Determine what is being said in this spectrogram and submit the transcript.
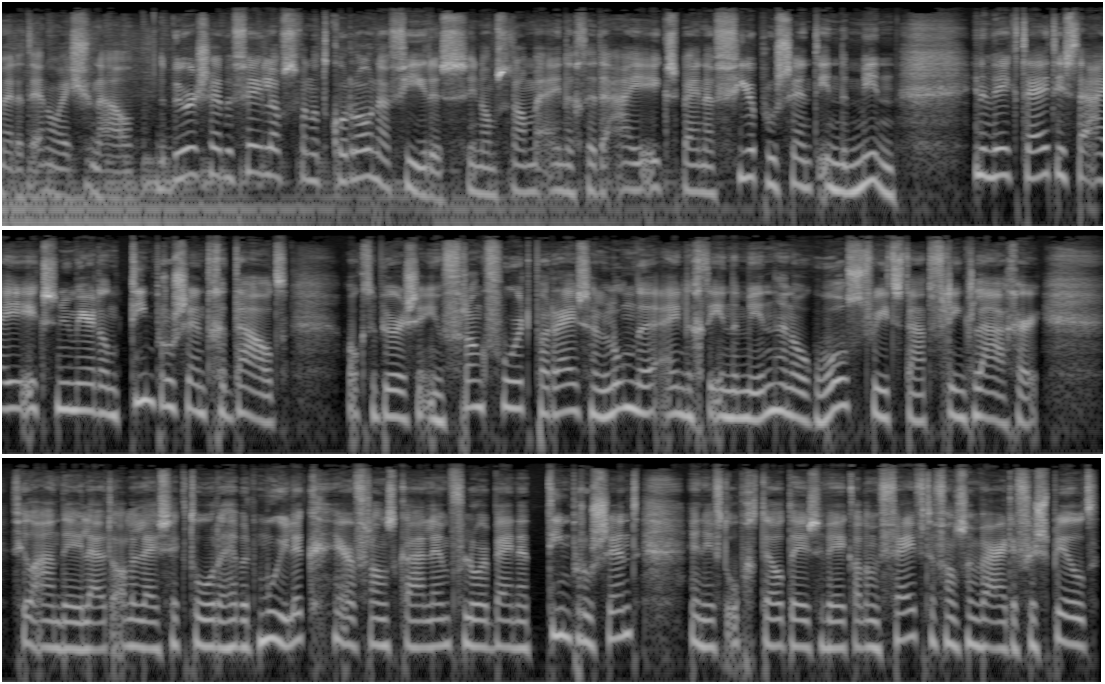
Met het NOS-journaal. De beurzen hebben veel last van het coronavirus. In Amsterdam eindigde de AEX bijna 4% in de min. In een week tijd is de AEX nu meer dan 10% gedaald. Ook de beurzen in Frankfurt, Parijs en Londen eindigden in de min... en ook Wall Street staat flink lager. Veel aandelen uit allerlei sectoren hebben het moeilijk. Air France KLM verloor bijna 10% en heeft opgeteld deze week al een vijfde van zijn waarde verspeeld.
